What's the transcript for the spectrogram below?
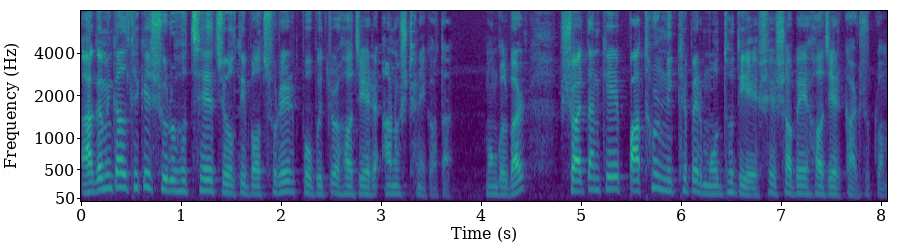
আগামীকাল থেকে শুরু হচ্ছে চলতি বছরের পবিত্র হজের আনুষ্ঠানিকতা। মঙ্গলবার শয়তানকে পাথর নিক্ষেপের মধ্য দিয়ে শেষ হবে হজের কার্যক্রম।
